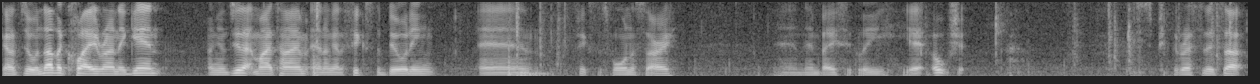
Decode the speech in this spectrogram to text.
Gonna do another clay run again. I'm gonna do that my time, and I'm gonna fix the building and fix the spawner. Sorry. And then basically, yeah. Oh shit. Just pick the rest of this up.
